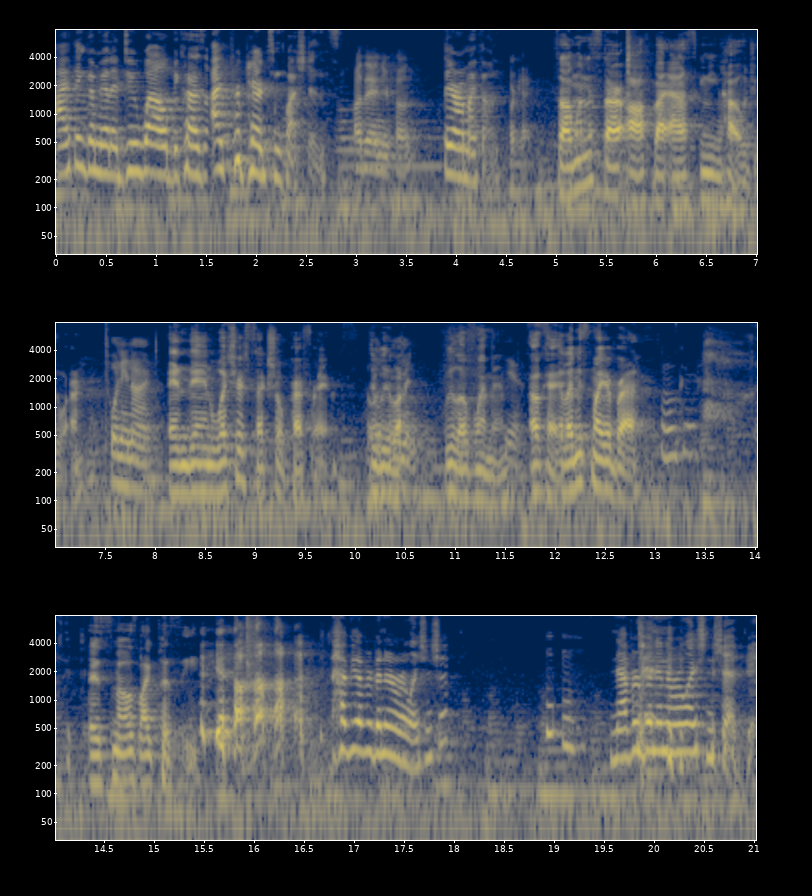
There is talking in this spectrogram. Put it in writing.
I think I'm gonna do well because I've prepared some questions. Are they on your phone? They're on my phone. Okay. So I'm gonna start off by asking you how old you are. 29. And then what's your sexual preference? Do love we women. we love women? Yes. Okay, let me smell your breath. Okay. It smells like pussy. Have you ever been in a relationship? Never been in a relationship.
